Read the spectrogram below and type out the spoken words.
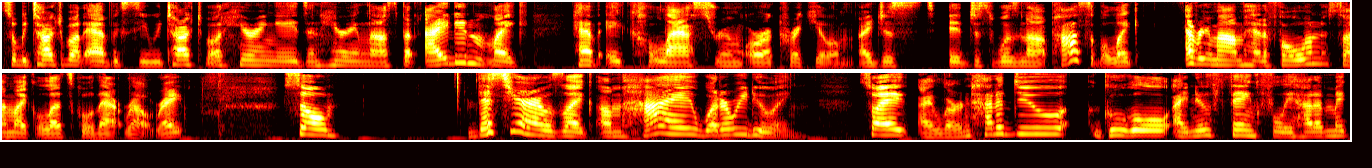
So we talked about advocacy, we talked about hearing aids and hearing loss, but I didn't like have a classroom or a curriculum. I just, it just was not possible. Like every mom had a phone, so I'm like, let's go that route, right? So this year I was like, um, hi, what are we doing? So I, I learned how to do Google. I knew thankfully how to make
